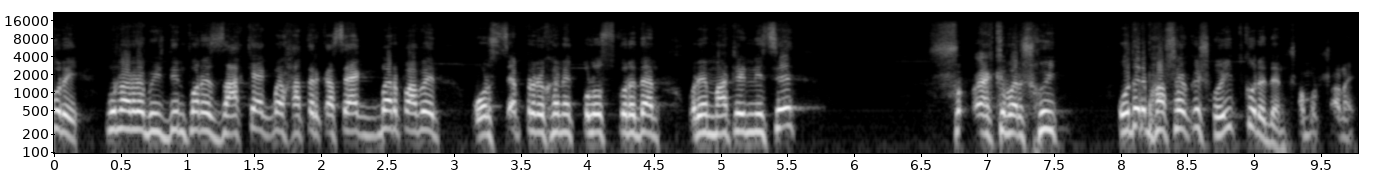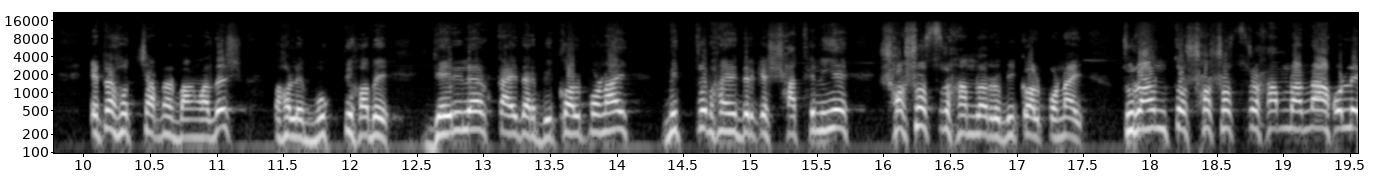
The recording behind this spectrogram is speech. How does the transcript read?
করে পনেরো, বিশ দিন পরে যাকে একবার হাতের কাছে একবার পাবেন, ওর চ্যাপ্টার ওখানে ক্লোজ করে দেন। ওরে মাটির নিচে একেবারে শহীদ ওদের ভাষাকে শহীদ করে দেন, সমস্যা নাই। এটা হচ্ছে আপনার বাংলাদেশ। তাহলে মুক্তি হবে গেরিলার কায়দার বিকল্প নাই মিত্র বাহিনীদেরকে সাথে নিয়ে সশস্ত্র হামলারও বিকল্প নাই চূড়ান্ত সশস্ত্র হামলা না হলে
